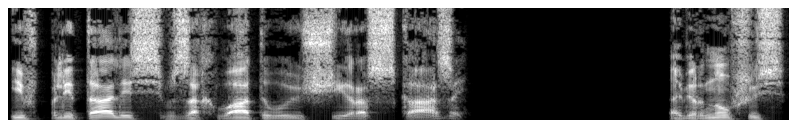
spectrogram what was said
и вплетались в захватывающие рассказы. Обернувшись,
